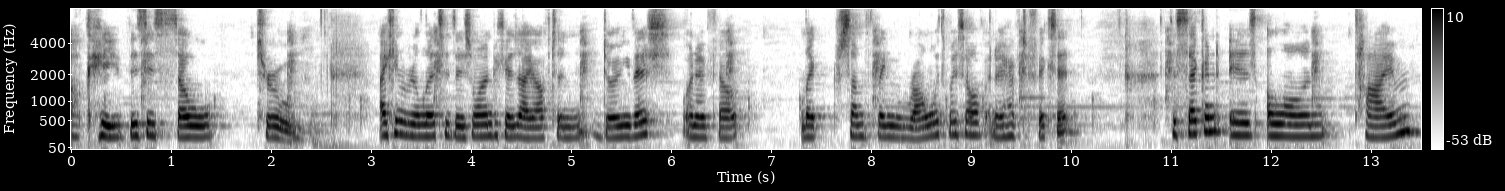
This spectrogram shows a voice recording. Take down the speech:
Okay, this is so true. I can relate to this one because I often doing this when I felt like something wrong with myself and I have to fix it. The second is alone time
